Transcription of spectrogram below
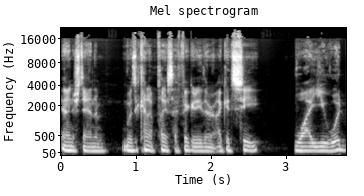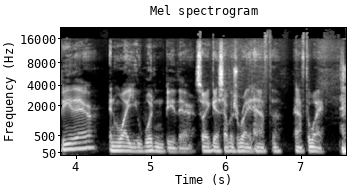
I understand. It was the kind of place I figured either I could see why you would be there and why you wouldn't be there. So I guess I was right half the half the way.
